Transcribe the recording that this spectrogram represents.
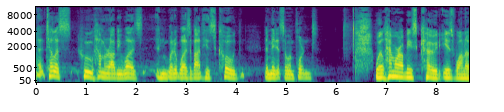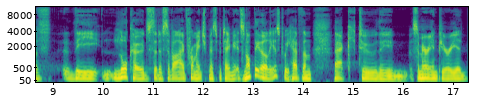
Uh, tell us who Hammurabi was and what it was about his code that made it so important. Well, Hammurabi's code is one of the law codes that have survived from ancient Mesopotamia. It's not the earliest. We have them back to the Sumerian period.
